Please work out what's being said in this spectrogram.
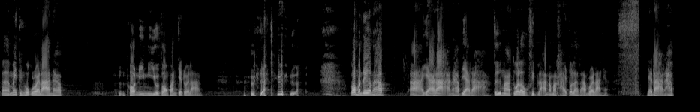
เออไม่ถึงหกร้อยล้านนะครับ ตอนนี้มีอยู่สองพันเจ็ดร้อยล้าน หลือเชื่อ ก็เหมือนเดิมนะครับ อ่า อย่าด่านะครับ อย่าด่า ซื้อมาตัวละหกสิบล้านเอามาขายตัวละสามร้อยล้านเนี่ยอย่าด่านะครับ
